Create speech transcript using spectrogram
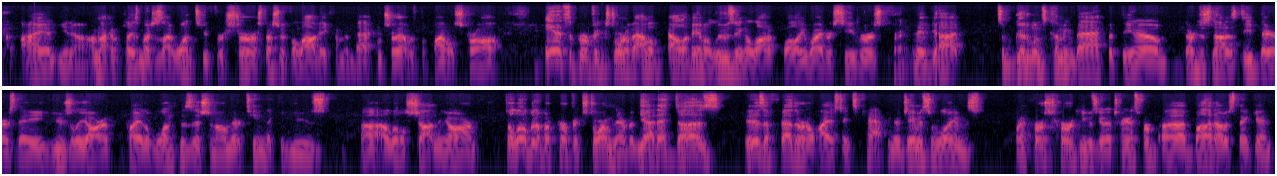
I am, you know, I'm not going to play as much as I want to for sure, especially with Olave coming back. I'm sure that was the final straw. And it's a perfect storm of Alabama losing a lot of quality wide receivers. Right. And they've got some good ones coming back, but, you know, they're just not as deep there as they usually are. Probably the one position on their team that could use uh, a little shot in the arm. So a little bit of a perfect storm there. But yeah, that does it is a feather in Ohio State's cap. You know, Jameson Williams. When I first heard he was going to transfer uh, Bud, I was thinking,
